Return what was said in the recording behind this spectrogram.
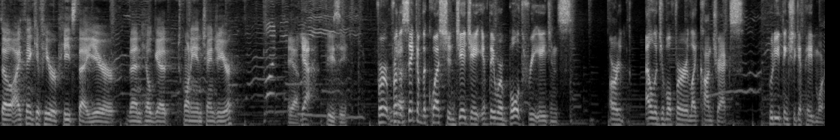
So I think if he repeats that year, then he'll get 20 and change a year. Yeah. Yeah. Easy. For for Yeah. the sake of the question, JJ, if they were both free agents or eligible for like contracts, who do you think should get paid more?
